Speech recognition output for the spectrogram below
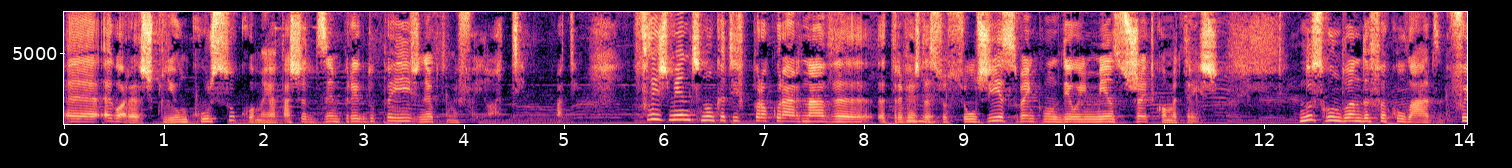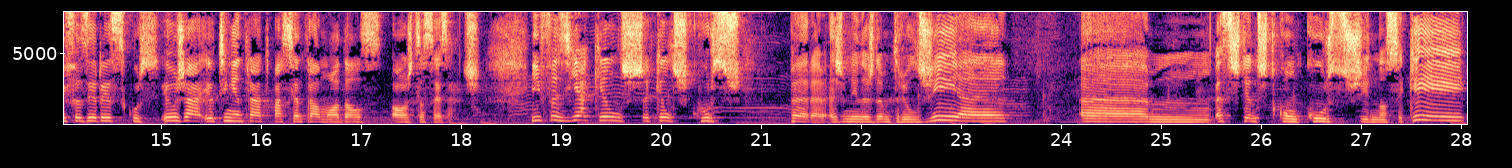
Ah, agora, escolhi um curso com a maior taxa de desemprego do país, né? o que também foi ótimo. Felizmente nunca tive que procurar nada através da sociologia, se bem que me deu imenso jeito como atriz. No segundo ano da faculdade, fui fazer esse curso. Eu já eu tinha entrado para a Central Models aos 16 anos e fazia aqueles, aqueles cursos para as meninas da meteorologia, ahm, assistentes de concursos e não sei quê,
